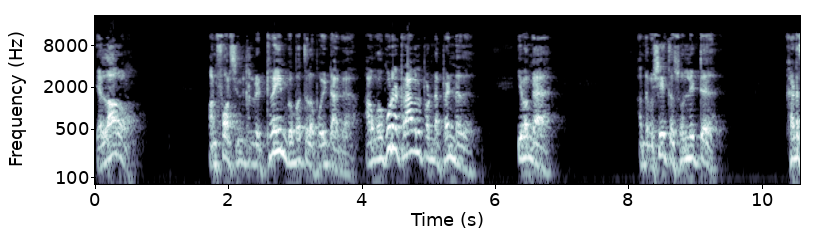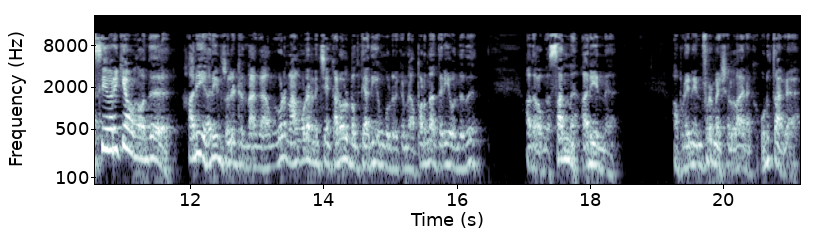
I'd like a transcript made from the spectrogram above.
எல்லாரும் அன்ஃபார்ச்சுனேட்லி ட்ரெயின் விபத்தில் போயிட்டாங்க. அவங்க கூட ட்ராவல் பண்ண பெண் அது. இவங்க அந்த விஷயத்த சொல்லிட்டு கடைசி வரைக்கும் அவங்க வந்து ஹரி ஹரின்னு சொல்லிட்டு இருந்தாங்க. அவங்க கூட நான் கூட நினச்சேன். கடவுள் பக்தி அதிகம் உங்களுக்கு இருக்குன்னு. அப்புறம் தான் தெரிய வந்தது. அது அவங்க சன் ஹரின்னு அப்படின்னு இன்ஃபர்மேஷன்லாம் எனக்கு கொடுத்தாங்க.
